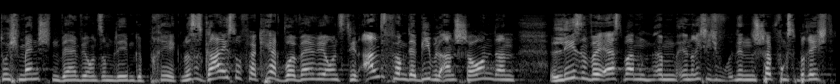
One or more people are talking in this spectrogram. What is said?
durch Menschen werden wir unserem Leben geprägt. Und das ist gar nicht so verkehrt, weil wenn wir uns den Anfang der Bibel anschauen, dann lesen wir erstmal in, richtig in den Schöpfungsbericht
